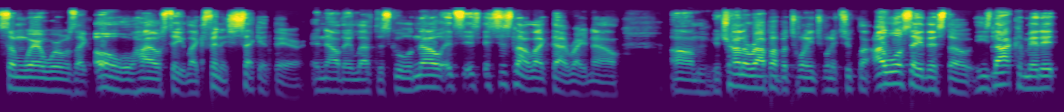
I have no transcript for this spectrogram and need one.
somewhere where it was like, oh, Ohio State like finished second there, and now they left the school. No, it's it's, it's just not like that right now. Um, you're trying to wrap up a 2022 class. I will say this though, he's not committed.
